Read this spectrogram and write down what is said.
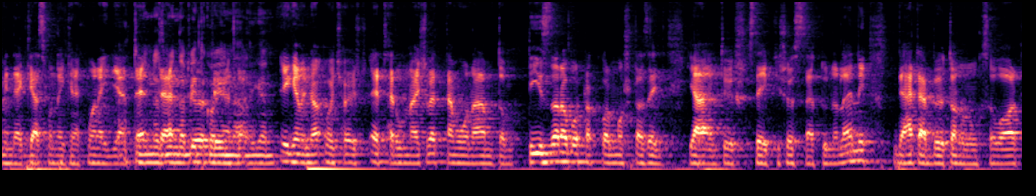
mindenki azt mondja, nekinek van egy ilyen hát, te- a bitcoinnál, igen. Igen, hogyha Ethereumnál is vettem volna, nem tudom, 10 darabot, akkor most az egy jelentős, szép kis össze tudna lenni, de hát ebből tanulunk, szóval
